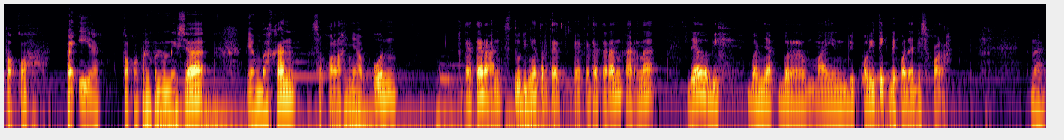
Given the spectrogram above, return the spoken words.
tokoh PI ya, tokoh perhimpunan Indonesia yang bahkan sekolahnya pun keteteran, studinya keteteran karena dia lebih banyak bermain di politik daripada di sekolah. Nah,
